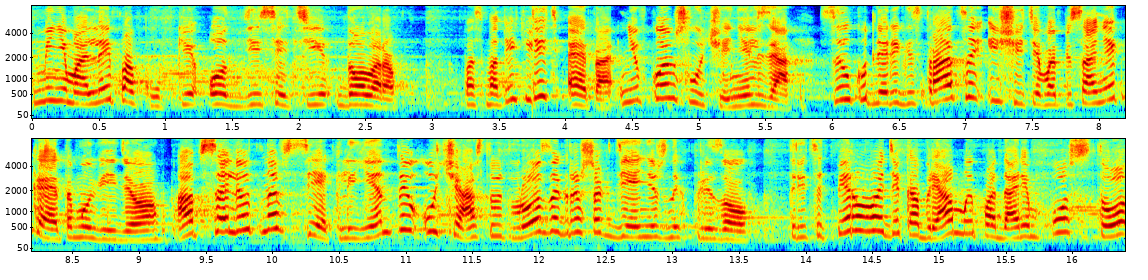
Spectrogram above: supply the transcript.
минимальные покупки от 10 долларов. Посмотрите это ни в коем случае нельзя. Ссылку для регистрации ищите в описании к этому видео. Абсолютно все клиенты участвуют в розыгрышах денежных призов. 31 декабря мы подарим по 100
